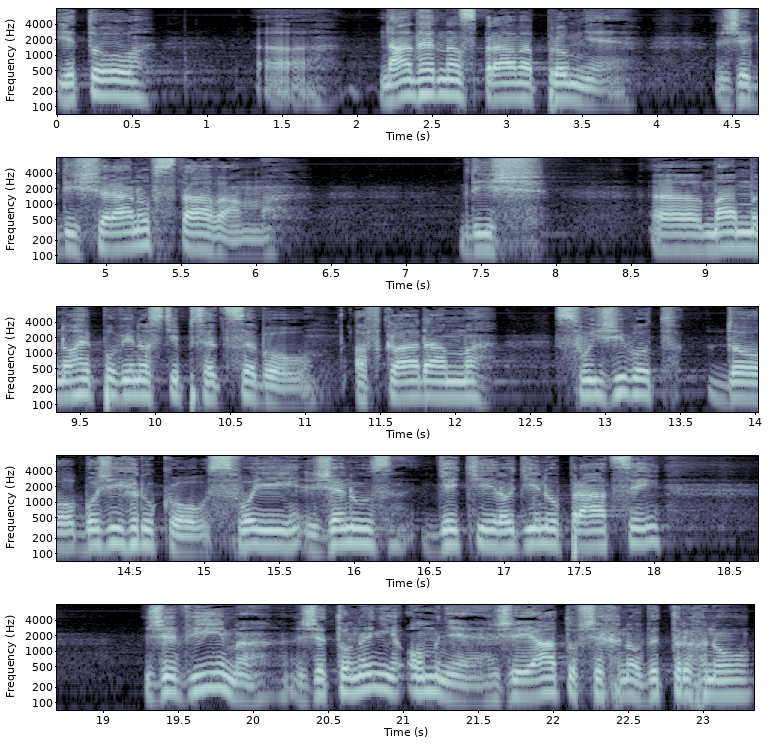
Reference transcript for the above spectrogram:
je to eh, nádherná zpráva pro mě, že když ráno vstávám, když eh, mám mnohé povinnosti před sebou a vkládám svůj život do božích rukou, svoji ženu, děti, rodinu, práci, že vím, že to není o mně, že já to všechno vytrhnu,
